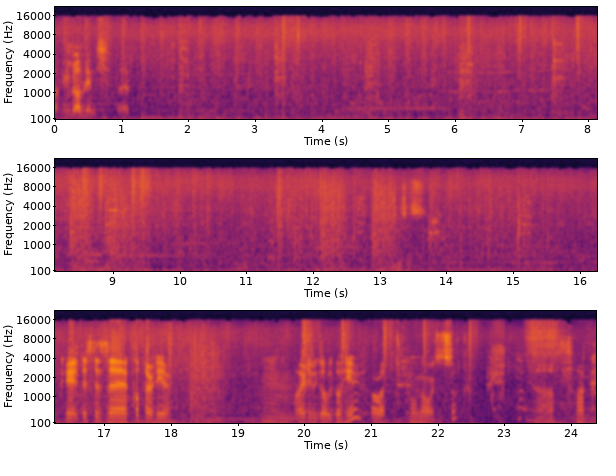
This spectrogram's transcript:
fucking goblins, whatever. Okay, this is uh, copper here. Hmm, where do we go? We go here or what? Oh no, is it stuck? Oh fuck.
